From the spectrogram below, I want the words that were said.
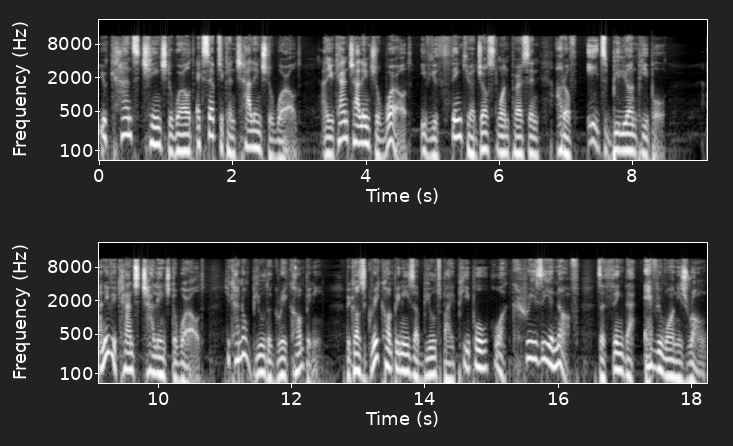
you can't change the world except you can challenge the world and you can't challenge the world if you think you're just one person out of 8 billion people. And if you can't challenge the world, you cannot build a great company because great companies are built by people who are crazy enough to think that everyone is wrong.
